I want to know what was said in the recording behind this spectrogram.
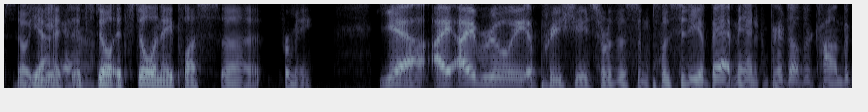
So yeah, it's it's still it's still an A plus uh, for me. Yeah, I, I really appreciate sort of the simplicity of Batman compared to other comic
